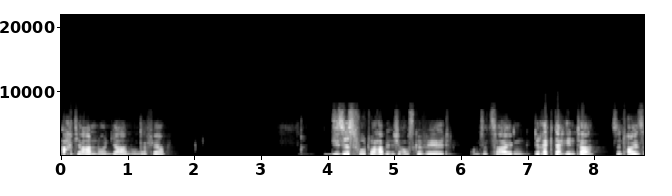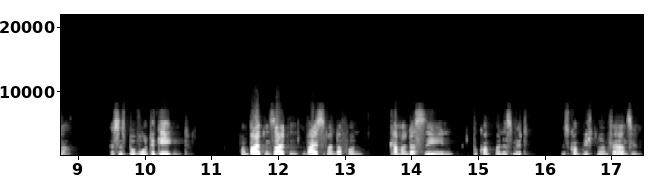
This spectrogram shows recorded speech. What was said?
acht Jahren, neun Jahren ungefähr. Dieses Foto habe ich ausgewählt, um zu zeigen, direkt dahinter sind Häuser. Es ist bewohnte Gegend. Von beiden Seiten weiß man davon, kann man das sehen, bekommt man es mit. Es kommt nicht nur im Fernsehen.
